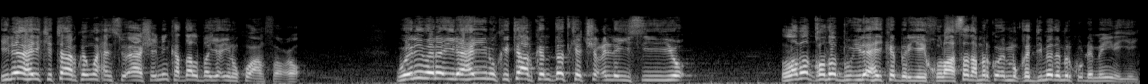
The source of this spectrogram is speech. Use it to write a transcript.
ilaahay kitaabkan waxaan su'aashay ninka dalbaya inuu ku anfaco. Welibana ilaahay inuu kitaabkan dadka jeclaysiiyo. Laba qodob buu ilaahay ka baryey khulaasada markuu muqadimada markuu dhammaynayey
